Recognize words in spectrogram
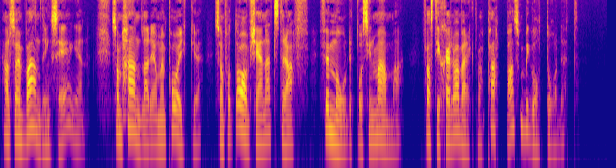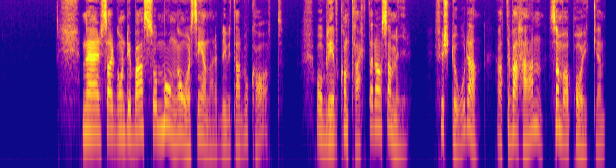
Alltså en vandringssägen som handlade om en pojke som fått avtjäna ett straff för mordet på sin mamma fast i själva verket var pappan som begått dådet. När Sargon de Basso många år senare blivit advokat och blev kontaktad av Samir förstod han att det var han som var pojken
